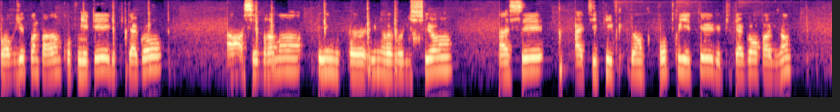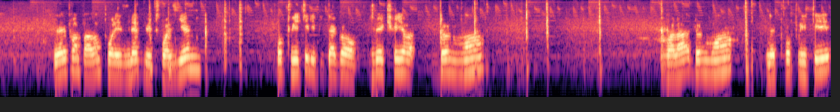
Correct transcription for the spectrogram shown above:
je vais prendre par exemple propriété de Pythagore. Ah, c'est vraiment une, euh, une révolution assez atypique. Donc, propriété de Pythagore, par exemple. Vous allez prendre, par exemple, pour les élèves de troisième, propriété de Pythagore. Je vais écrire donne-moi, voilà, donne-moi les propriétés,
